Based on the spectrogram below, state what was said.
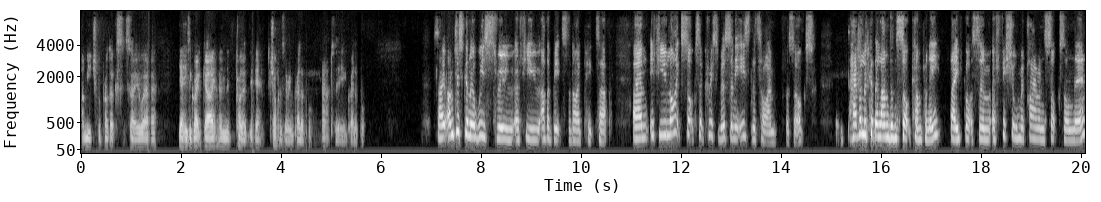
our mutual products. So yeah, he's a great guy, and the product, yeah, chocolates are incredible, absolutely incredible. So I'm just going to whiz through a few other bits that I'd picked up. Um, if you like socks at Christmas, and it is the time for socks, have a look at the London Sock Company. They've got some official McLaren socks on there.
